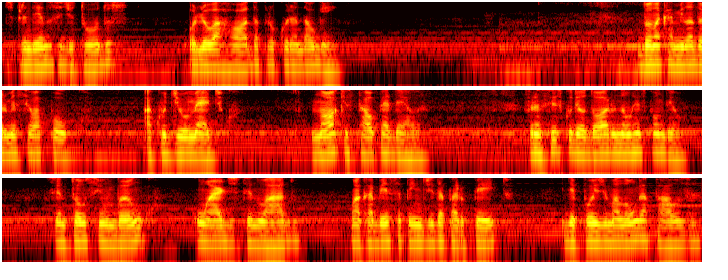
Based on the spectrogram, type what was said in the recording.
Desprendendo-se de todos, olhou a roda procurando alguém. Dona Camila adormeceu há pouco. Acudiu o médico. Noque está ao pé dela. Francisco Deodoro não respondeu. Sentou-se em um banco, com ar extenuado, com a cabeça pendida para o peito, e depois de uma longa pausa,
